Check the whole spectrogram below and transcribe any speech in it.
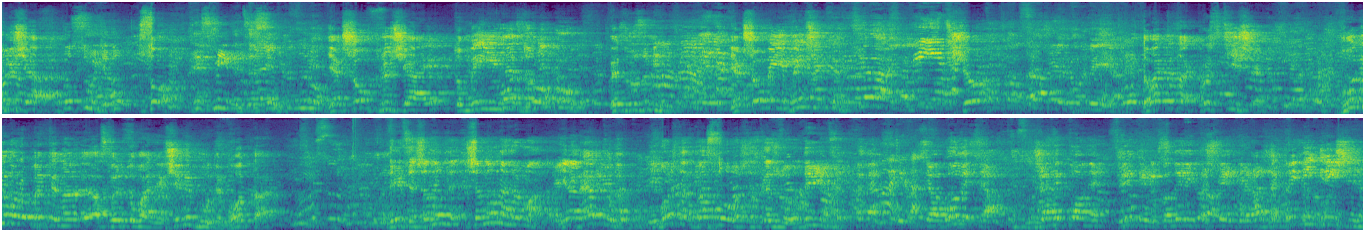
Включаємо. По суті, ну, Стоп. не зміниться суть. Якщо включаємо, то ми її не зробимо. Ви зрозумієте? Якщо ми її вичекаємо, що? Давайте так, простіше. Будемо робити на асфальтування чи не будемо? От так. Дивіться, шановна, шановна громада, я можна два слова ще скажу. От Дивіться. Ця вулиця вже не повне жителі, коли її пройшли раз. Прийміть рішення.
